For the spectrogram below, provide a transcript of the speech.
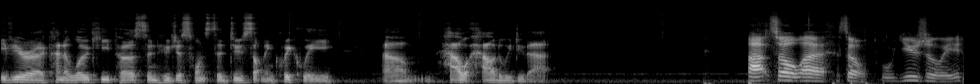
if you're a kind of low key person who just wants to do something quickly, um, how how do we do that? Uh, so, uh, so usually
